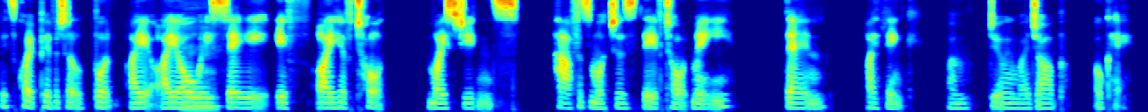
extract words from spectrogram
it's quite pivotal. But i i always mm. say if i have taught my students half as much as they've taught me then i think i'm doing my job okay.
